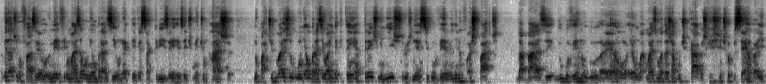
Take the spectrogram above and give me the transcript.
na verdade não fazem, eu, eu me refiro mais à União Brasil, né, que teve essa crise aí recentemente, um racha no partido, mas o União Brasil, ainda que tenha três ministros nesse governo, ele não faz parte da base do governo Lula. É, é uma, mais uma das jabuticabas que a gente observa aí.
